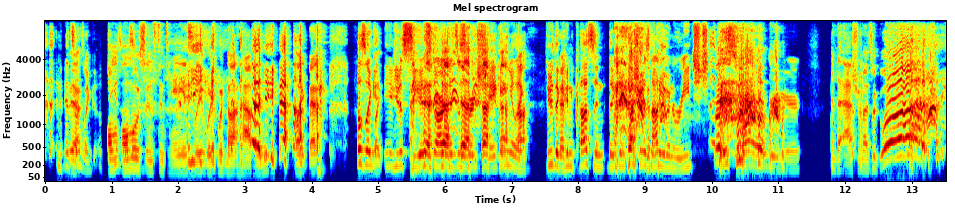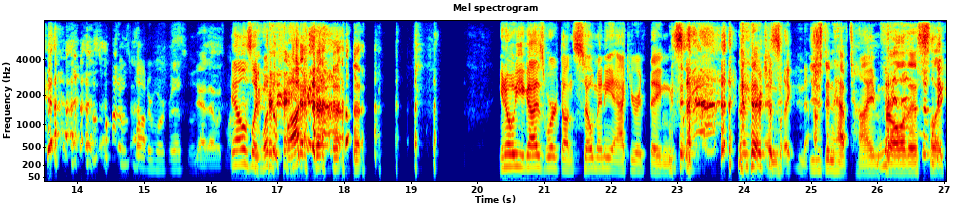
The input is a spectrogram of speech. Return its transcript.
and it Yeah. sounds like oh, almost instantaneously, which would not happen yeah. like that. I was like, like- you just see it start and it just starts shaking. You're like, dude, the concussion, the concussion has not even reached this far over here. And the astronauts like, whoa! yeah, it was, it was modern warfare. That's what- Yeah, that was. Yeah, I was like, what the fuck? You know, you guys worked on so many accurate things, and they're just And like, no. you just didn't have time for all of this. Like- Like,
